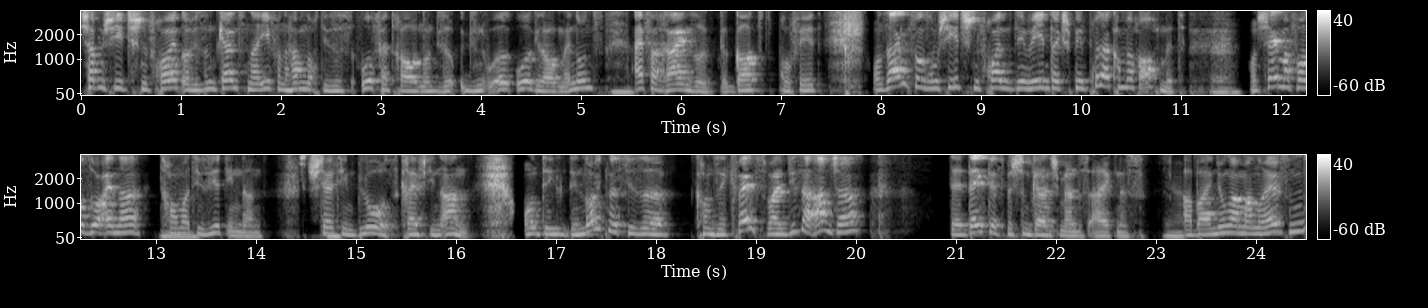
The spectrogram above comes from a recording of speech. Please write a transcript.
Ich habe einen schiitischen Freund und wir sind ganz naiv und haben noch dieses Urvertrauen und diese, diesen Ur Urglauben in uns. Einfach rein, so Gott, Prophet. Und sagen zu unserem schiitischen Freund, mit dem wir jeden Tag spielen, Bruder, komm doch auch mit. Und stell dir mal vor, so einer traumatisiert ihn dann. Stellt ihn bloß, greift ihn an. Und den, den Leuten ist diese Konsequenz, weil dieser Amja, der denkt jetzt bestimmt gar nicht mehr an das Ereignis. Aber ein junger Manuelsen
